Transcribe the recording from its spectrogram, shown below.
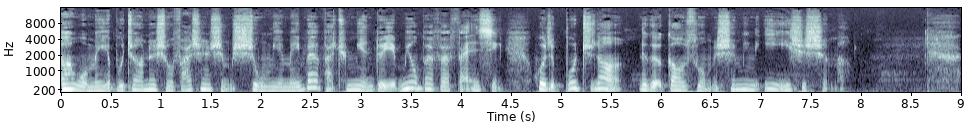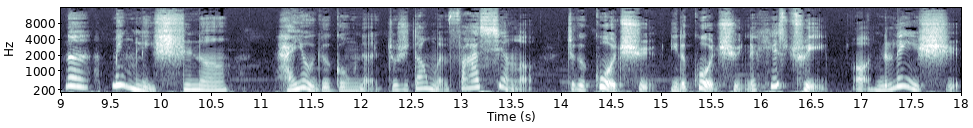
呃，我们也不知道那时候发生什么事，我们也没办法去面对，也没有办法反省，或者不知道那个告诉我们生命的意义是什么。那命理师呢？还有一个功能，就是当我们发现了这个过去，你的过去，你的 history 哦，你的历史，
